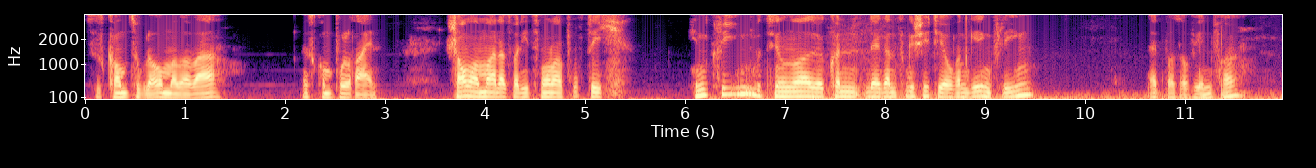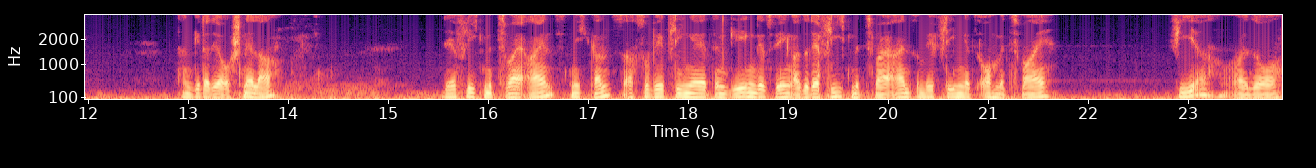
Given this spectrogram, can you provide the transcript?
Es ist kaum zu glauben, aber wahr. Es kommt wohl rein. Schauen wir mal, dass wir die 250 hinkriegen, beziehungsweise wir können der ganzen Geschichte hier auch entgegenfliegen. Etwas auf jeden Fall. Dann geht das ja auch schneller. Der fliegt mit 2.1, nicht ganz. Ach so, wir fliegen ja jetzt entgegen, deswegen, also der fliegt mit 2.1 und wir fliegen jetzt auch mit 2.4. Also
